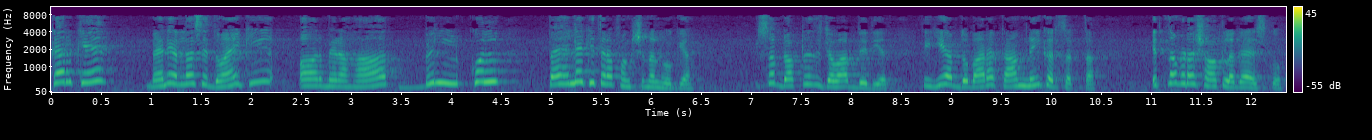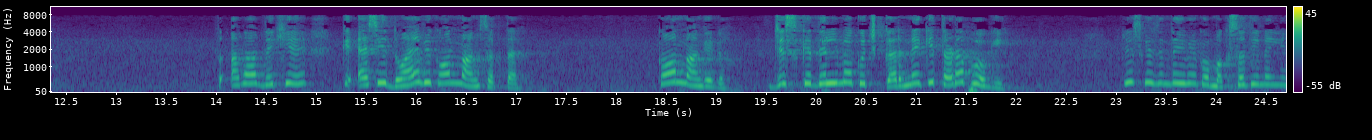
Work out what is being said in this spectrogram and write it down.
کر کے میں نے اللہ سے دعائیں کی اور میرا ہاتھ بالکل پہلے کی طرح فنکشنل ہو گیا۔ سب ڈاکٹر نے جواب دے دیا کہ یہ اب دوبارہ کام نہیں کر سکتا۔ اتنا بڑا شوق لگا ہے اس کو۔ تو اب آپ دیکھیے کہ ایسی دعائیں بھی کون مانگ سکتا ہے۔ کون مانگے گا؟ جس کے دل میں کچھ کرنے کی تڑپ ہوگی۔ جس کی زندگی میں کوئی مقصد ہی نہیں ہے۔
